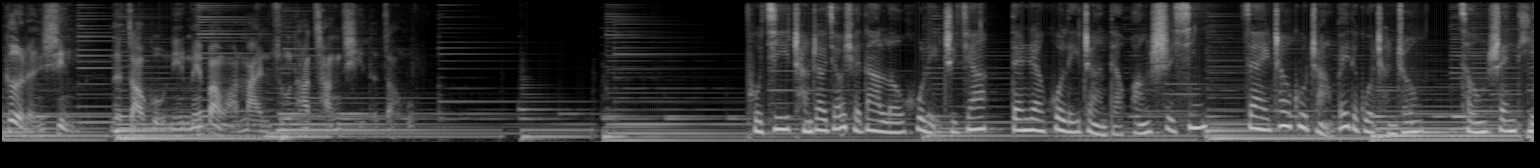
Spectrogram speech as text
个人性的照顾，你没办法满足他长期的照顾。普基长照教学大楼护理之家担任护理长的黄世新，在照顾长辈的过程中，从身体、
